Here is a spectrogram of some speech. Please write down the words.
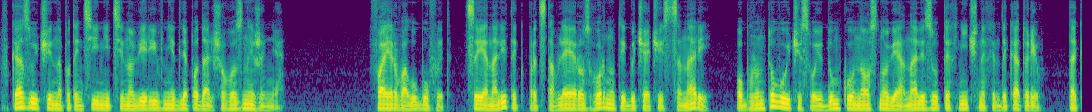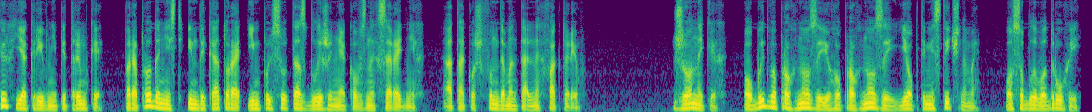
вказуючи на потенційні цінові рівні для подальшого зниження. Фаєрвалу Буфет, цей аналітик представляє розгорнутий бичачий сценарій, обґрунтовуючи свою думку на основі аналізу технічних індикаторів, таких як рівні підтримки, перепроданість індикатора імпульсу та зближення ковзних середніх, а також фундаментальних факторів. Жодниких, обидва прогнози його прогнози є оптимістичними, особливо другий,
